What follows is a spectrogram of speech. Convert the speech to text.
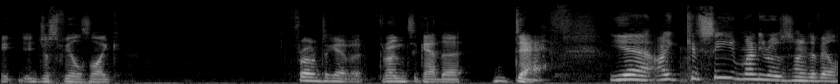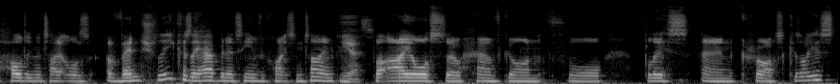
It it just feels like Thrown together. thrown together death. Yeah, I can see Mandy Rose and Sonya Deville holding the titles eventually because they have been a team for quite some time. Yes. But I also have gone for Bliss and Cross because I just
